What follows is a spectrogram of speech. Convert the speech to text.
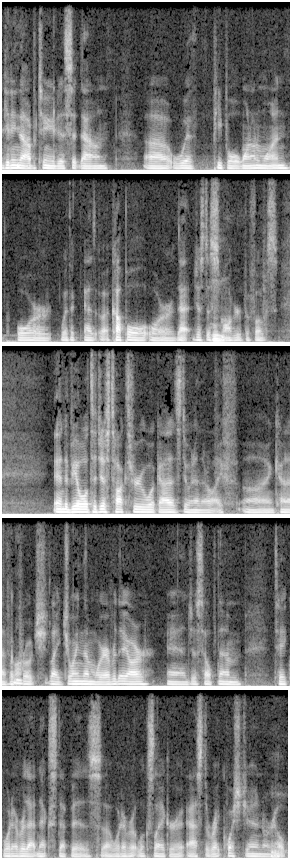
getting the opportunity to sit down uh, with people one on one, or with a, as a couple, or that just a Mm. small group of folks, and to be able to just talk through what God is doing in their life uh, and kind of Cool. approach, like join them wherever they are, and just help them take whatever that next step is, uh, whatever it looks like, or ask the right question, or help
